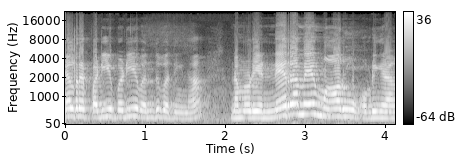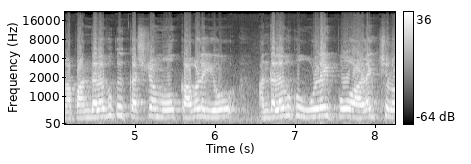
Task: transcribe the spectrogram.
ஏழ்ரை படிய படிய வந்து பார்த்திங்கன்னா நம்மளுடைய நிறமே மாறும் அப்படிங்கிறாங்க. அப்போ அந்த அளவுக்கு கஷ்டமோ கவலையோ அந்த அளவுக்கு உழைப்போ அலைச்சலோ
